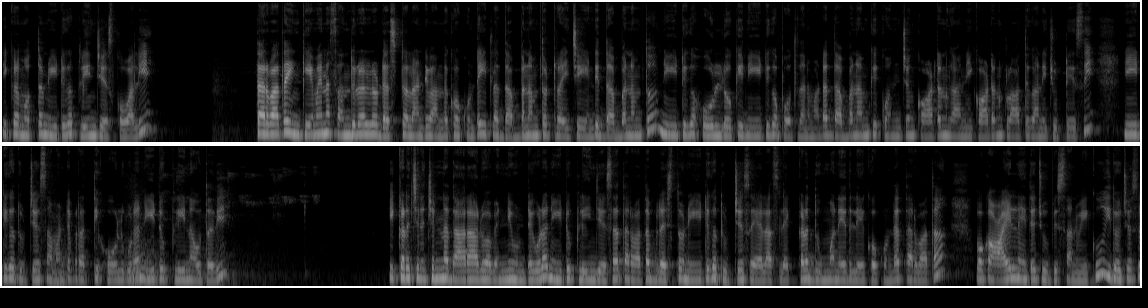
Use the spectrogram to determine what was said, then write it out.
ఇక్కడ మొత్తం నీట్గా క్లీన్ చేసుకోవాలి. తర్వాత ఇంకేమైనా సందులలో డస్ట్ అలాంటివి అందకోకుంటే ఇట్లా దబ్బనంతో ట్రై చేయండి. దబ్బనంతో నీట్గా హోల్లోకి నీట్గా పోతుంది అనమాట దబ్బనంకి కొంచెం కాటన్ కానీ కాటన్ క్లాత్ కానీ చుట్టేసి నీట్గా తుడిచేసామంటే ప్రతి హోల్ కూడా నీట్గా క్లీన్ అవుతుంది. ఇక్కడ చిన్న చిన్న దారాలు అవన్నీ ఉంటే కూడా నీటు క్లీన్ చేసా. తర్వాత బ్రష్తో నీట్గా తుడిచేసేయాలి. అసలు ఎక్కడ దుమ్ము అనేది లేకోకుండా. తర్వాత ఒక ఆయిల్ని అయితే చూపిస్తాను మీకు. ఇది వచ్చేసి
